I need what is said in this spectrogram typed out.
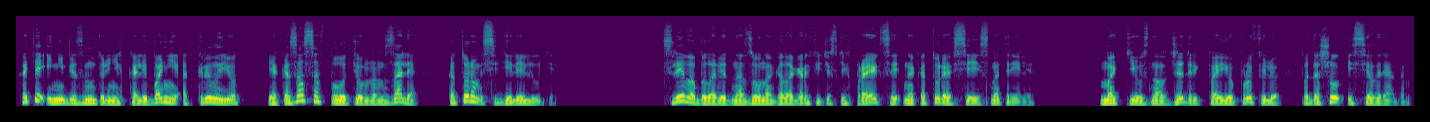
хотя и не без внутренних колебаний, открыл ее и оказался в полутемном зале, в котором сидели люди. Слева была видна зона голографических проекций, на которые все и смотрели. Макки узнал Джедрик по ее профилю, подошел и сел рядом.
